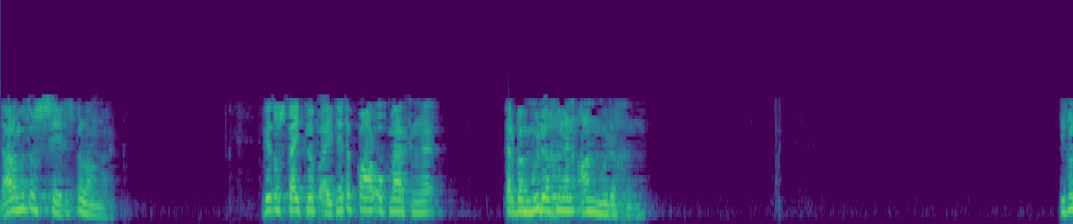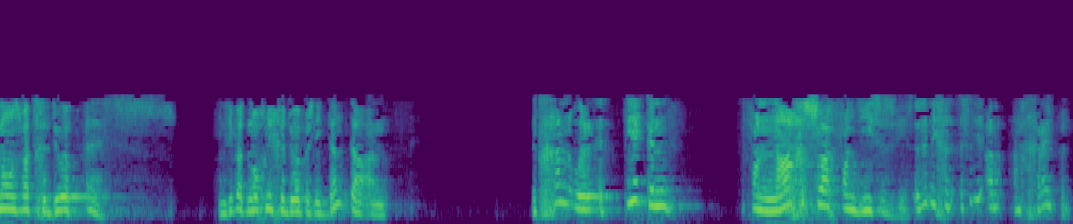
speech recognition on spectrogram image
Daarom moet ons sê dis belangrik. Weet ons tyd loop uit, net 'n paar opmerkings ter bemoediging en aanmoediging. Die van ons wat gedoop is en die wat nog nie gedoop is nie, dink daaraan. Dit gaan oor 'n teken van nageslag van Jesus wees. Is dit nie is dit nie aangrypend?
